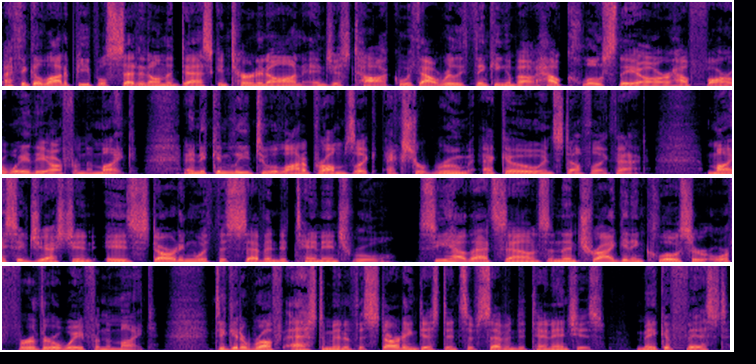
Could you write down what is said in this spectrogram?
I think a lot of people set it on the desk and turn it on and just talk without really thinking about how close they are or how far away they are from the mic. And it can lead to a lot of problems like extra room echo and stuff like that. My suggestion is starting with the 7 to 10 inch rule. See how that sounds and then try getting closer or further away from the mic. To get a rough estimate of the starting distance of 7 to 10 inches, make a fist,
